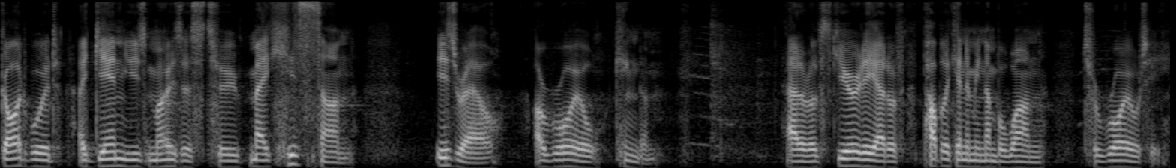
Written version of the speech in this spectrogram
God would again use Moses to make his son, Israel, a royal kingdom. Out of obscurity, out of public enemy number one, to royalty.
